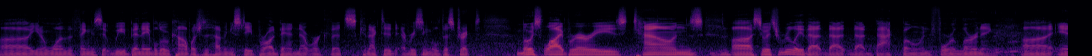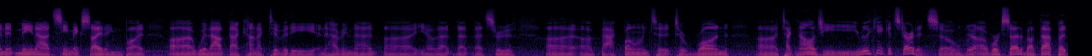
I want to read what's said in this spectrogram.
Uh, you know, one of the things that we've been able to accomplish is having a state broadband network that's connected every single district, most libraries, towns. Uh, so it's really that that that backbone for learning. Uh, and it may not seem exciting, but uh, without that connectivity and having that, uh, you know, that that that sort of uh, uh, backbone to to run uh, technology, you really can't get started. So Yeah. uh, we're excited about that. But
